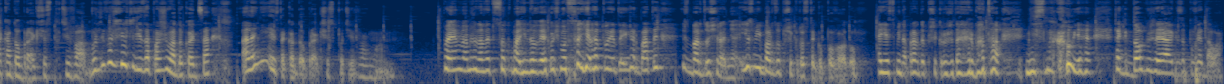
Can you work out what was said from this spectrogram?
Taka dobra, jak się spodziewałam. Możliwe, że się jeszcze nie zaparzyła do końca, ale nie jest taka dobra, jak się spodziewałam. Powiem wam, że nawet sok malinowy jakoś mocno nie ratuje tej herbaty. Jest bardzo średnia i jest mi bardzo przykro z tego powodu. A jest mi naprawdę przykro, że ta herbata nie smakuje tak dobrze, jak zapowiadała.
